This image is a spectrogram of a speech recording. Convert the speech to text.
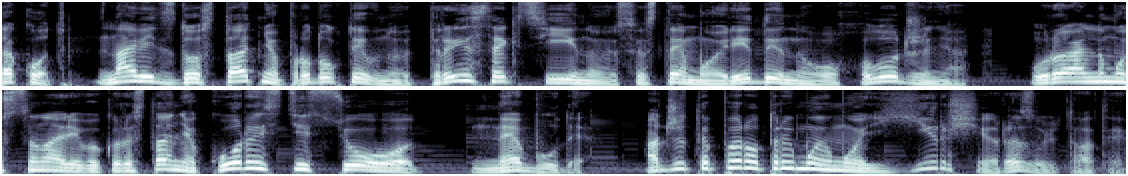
Так от, навіть з достатньо продуктивною трисекційною системою рідинного охолодження у реальному сценарії використання користі з цього не буде. Адже тепер отримуємо гірші результати.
